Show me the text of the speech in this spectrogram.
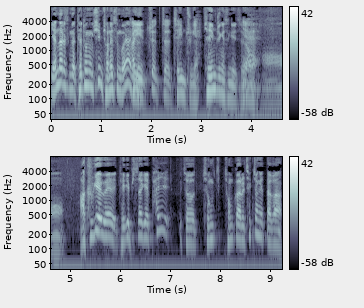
옛날에 쓴 거, 대통령 취임 전에 쓴 거야? 아니, 저, 저, 재임 중에. 재임 중에 쓴 게 있어요? 예. 어. 아, 그게 왜 되게 비싸게 팔, 저, 정, 정가를 책정했다가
